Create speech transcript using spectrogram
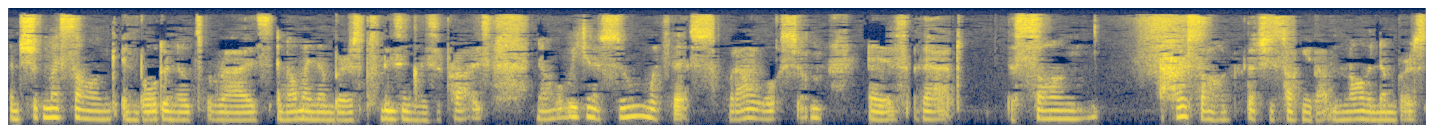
and should my song in bolder notes arise, and all my numbers pleasingly surprise. Now, what we can assume with this, what I will assume, is that the song, her song that she's talking about, and all the numbers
